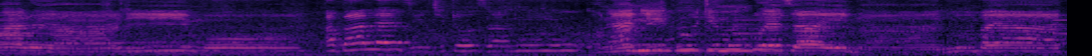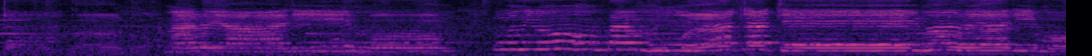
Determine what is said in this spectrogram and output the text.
malwe alimo. Abale zinchito zanu onani kuti mungwezaye na nyumba ya tata. Malwe alimo. Munyumba munyumba ya tate malwe alimo.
